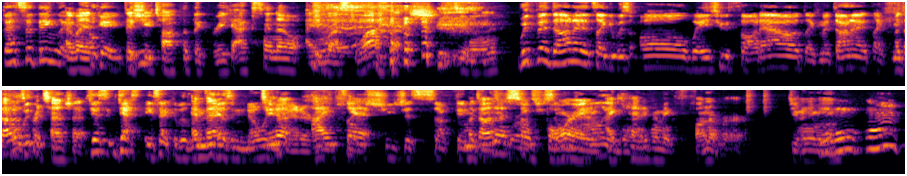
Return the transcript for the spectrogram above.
That's the thing. Like, I went, okay, did she talk with the Greek accent now? I must watch. You know what I mean? with Madonna? It's like it was all way too thought out. Like Madonna, like Madonna's with- pretentious. Just yes, exactly. But Lindsay doesn't know any better. I can't- she's just sucked in. Madonna is so boring. I can't even make fun of her. Do you know what I mean? Mm-hmm, mm-hmm.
